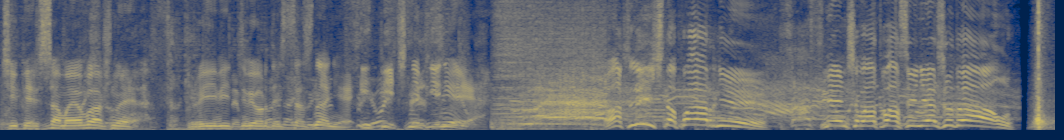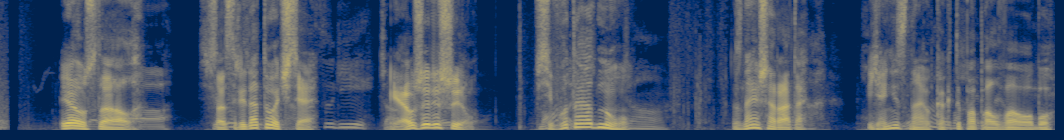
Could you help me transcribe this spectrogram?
Теперь самое важное — проявить твердость сознания и пить не пьянее. Отлично, парни! Меньшего от вас и не ожидал! Я устал. Сосредоточься. Я уже решил. Всего-то одну. Знаешь, Арата, я не знаю, как ты попал в Аобу.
